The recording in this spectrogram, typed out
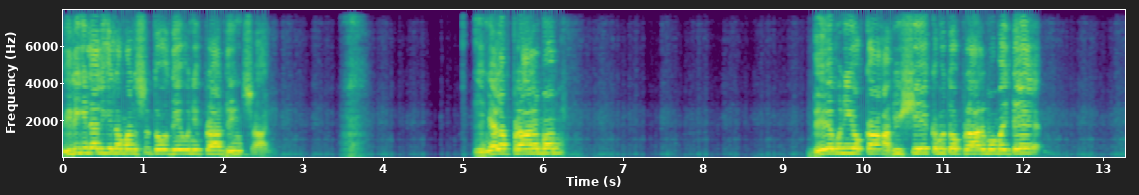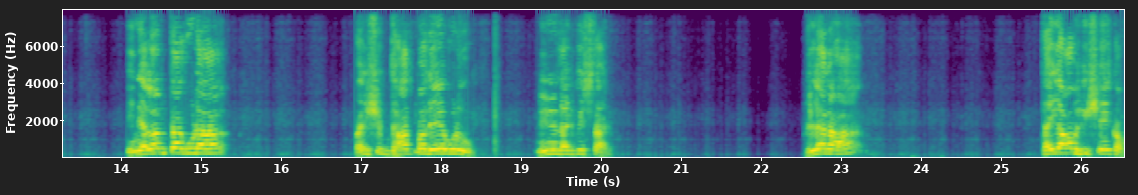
విరిగి నలిగిన మనసుతో దేవుని ప్రార్థించాలి. ఈ నెల ప్రారంభం దేవుని యొక్క అభిషేకముతో ప్రారంభమైతే ఈ నెలంతా కూడా పరిశుద్ధాత్మ దేవుడు నిన్ను నడిపిస్తాడు. పిల్లరా తైలాభిషేకం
